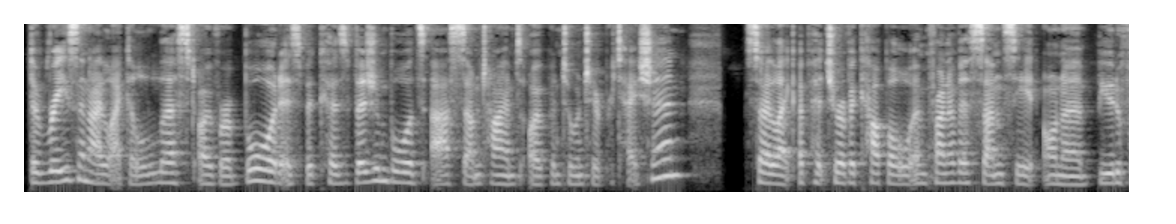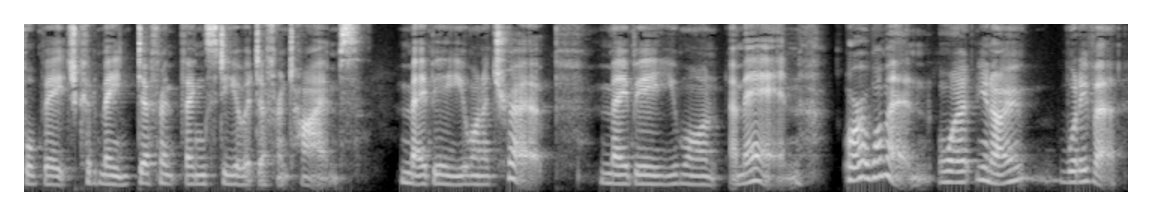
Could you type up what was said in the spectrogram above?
The reason I like a list over a board is because vision boards are sometimes open to interpretation. So, like a picture of a couple in front of a sunset on a beautiful beach could mean different things to you at different times. Maybe you want a trip, maybe you want a man or a woman, or, you know, whatever.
